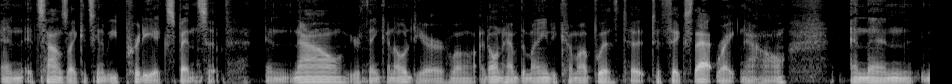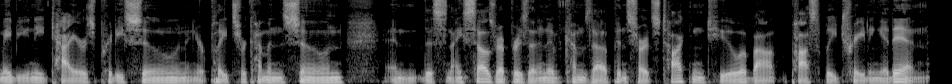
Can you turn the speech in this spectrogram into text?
and it sounds like it's going to be pretty expensive and now you're thinking oh dear well i don't have the money to come up with to, to fix that right now and then maybe you need tires pretty soon and your plates are coming soon. And this nice sales representative comes up and starts talking to you about possibly trading it in.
